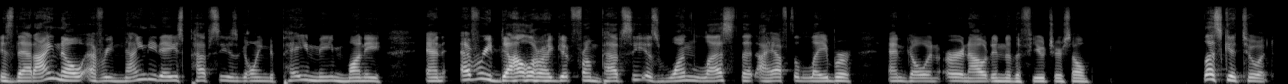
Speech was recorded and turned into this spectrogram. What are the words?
is that I know every 90 days Pepsi is going to pay me money and every dollar I get from Pepsi is one less that I have to labor and go and earn out into the future. So let's get to it.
